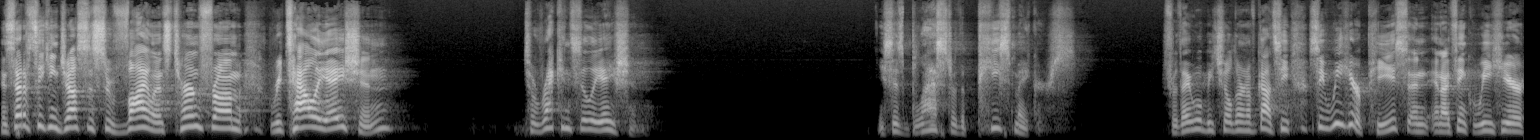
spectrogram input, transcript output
Instead of seeking justice through violence, turn from retaliation to reconciliation. He says, Blessed are the peacemakers, for they will be children of God. See, see we hear peace, and, and I think we hear,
